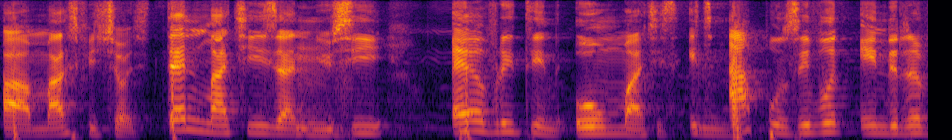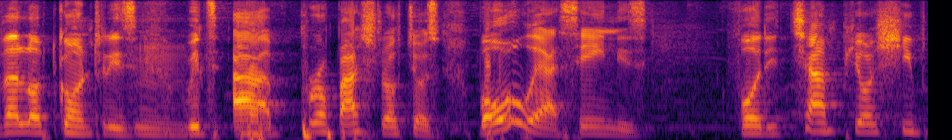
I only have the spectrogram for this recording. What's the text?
uh, match features, ten matches, and you see everything home matches. It happens even in the developed countries with uh, proper structures. But what we are saying is. For the championship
